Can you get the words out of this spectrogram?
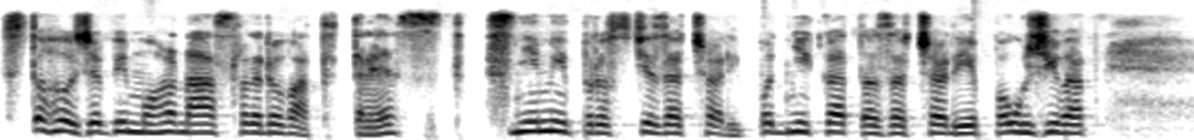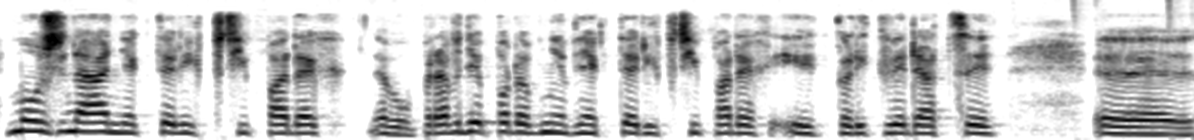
z toho, že by mohl následovat trest, s nimi prostě začali podnikat a začali je používat možná v některých případech, nebo pravděpodobně v některých případech i k likvidaci e,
